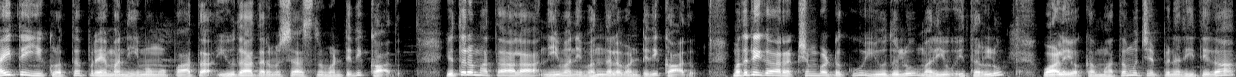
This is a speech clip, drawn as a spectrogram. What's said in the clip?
అయితే ఈ క్రొత్త ప్రేమ నియమము పాత యూదా ధర్మశాస్త్రం వంటిది కాదు. ఇతర మతాల నియమ నిబంధనల వంటిది కాదు. మొదటిగా రక్షంబడ్డకు యూదులు మరియు ఇతరులు వాళ్ళ యొక్క మతము చెప్పిన రీతిగా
